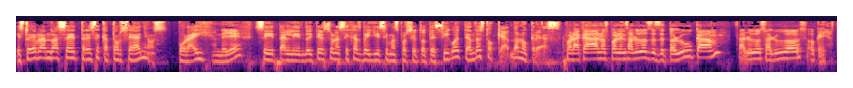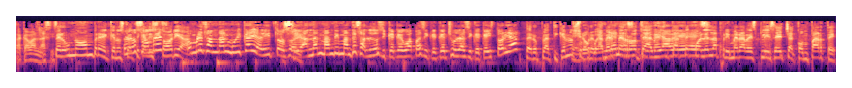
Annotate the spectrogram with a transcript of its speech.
Estoy hablando hace 13, 14 años. Por ahí. Ándele. Sí, tan lindo. Y tienes unas hijas bellísimas, por cierto. Te sigo, te ando estoqueando, no creas. Por acá nos ponen saludos desde Toluca. Saludos, saludos. Ok, hasta acaban las Pero un hombre que nos Pero platica la historia. hombres andan muy calladitos. Sí. oye, andan mande y mande saludos y que qué guapas y que qué chulas y que qué historia. Pero platíquenos Pero su primera A ver, perrote, aviéntate. vez. ¿Cuál es la primera vez, please? Echa, comparte.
